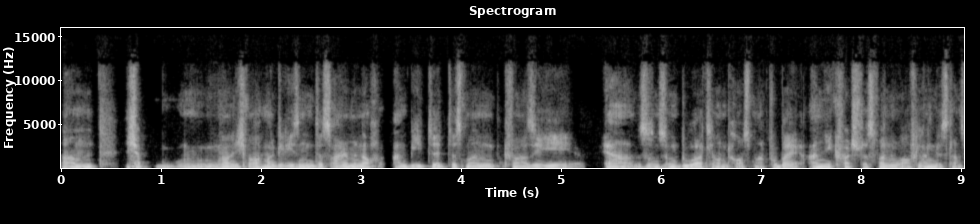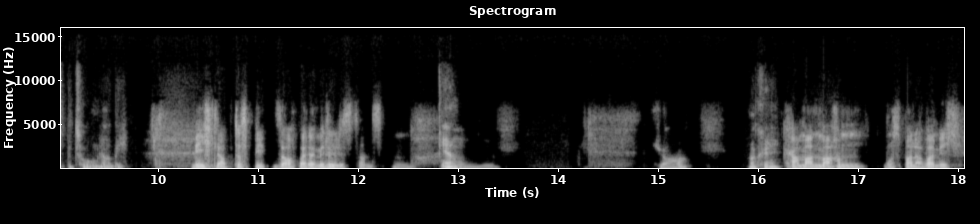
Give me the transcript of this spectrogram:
Ähm, ich habe neulich auch mal gelesen, dass Ironman auch anbietet, dass man quasi ja so, so ein Duathlon draus macht. Wobei, ah nee, Quatsch, das war nur auf Langdistanz bezogen, glaube ich. Nee, ich glaube, das bieten sie auch bei der Mitteldistanz an. Ja. Ähm, ja. Okay. Kann man machen, muss man aber nicht.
